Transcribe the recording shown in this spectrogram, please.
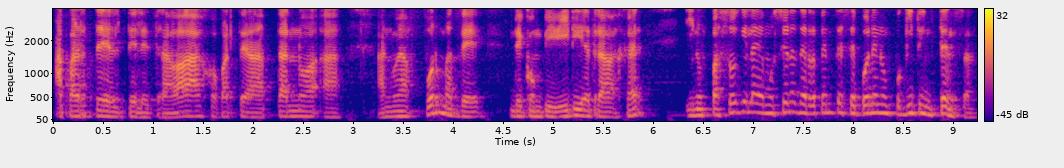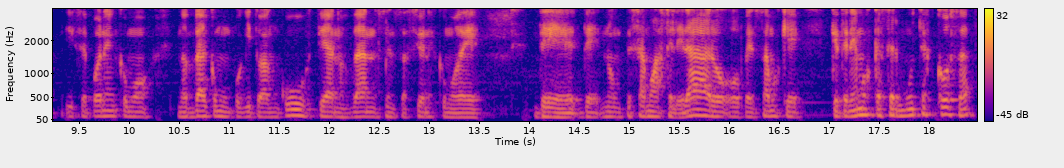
aparte del teletrabajo, aparte de adaptarnos a, a nuevas formas de, de convivir y de trabajar. Y nos pasó que las emociones de repente se ponen un poquito intensas y se ponen como, nos da como un poquito de angustia, nos dan sensaciones como de, de, de- nos empezamos a acelerar o, o pensamos que, que tenemos que hacer muchas cosas.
